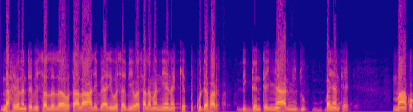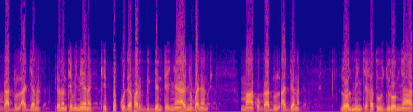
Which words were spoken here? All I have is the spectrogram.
ndax yonente bi sallallahu taala alayhi wa alihi wa sahbihi wa sallama nee na képp ku defar diggante ñaar ñu ju bañante maa ko gàddul ajjana yonante bi nee na képp ku defar diggante ñaar ñu bañante maa ko gàddul ajjana loolu mi ngi ci xatu juróom ñaar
